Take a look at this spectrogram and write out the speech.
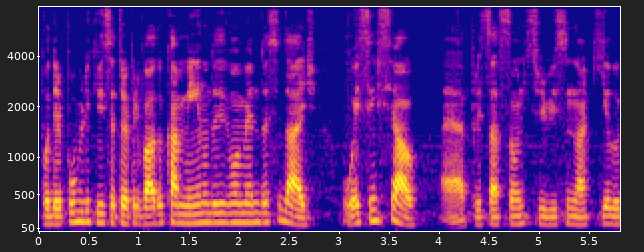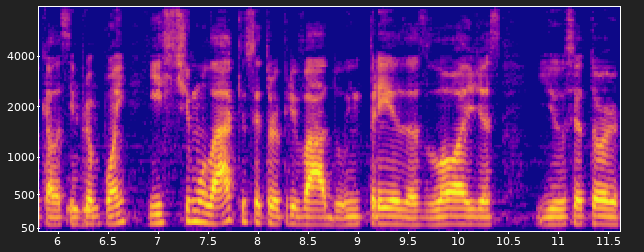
poder público e setor privado caminhem no desenvolvimento da cidade. O essencial é a prestação de serviço naquilo que ela se propõe e estimular que o setor privado, empresas, lojas e o setor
